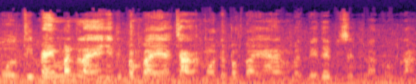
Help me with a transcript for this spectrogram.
multi payment lah ya. Jadi pembayar cara mode pembayaran yang berbeda bisa dilakukan.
